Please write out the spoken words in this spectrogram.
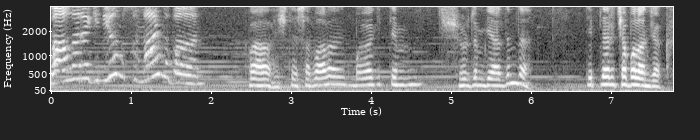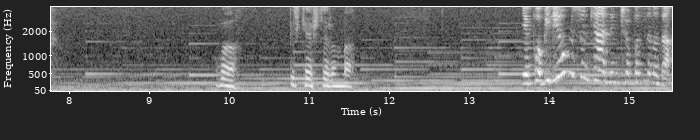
bağlara gidiyor musun? Var mı bağın? Ha işte sabahla bağa gittim, sürdüm geldim de dipleri çapalanacak. Va bir keşlerim var. Yapabiliyor musun kendin çapasını da?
